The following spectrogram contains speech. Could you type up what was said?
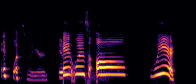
it was weird. it was weird. all weird.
